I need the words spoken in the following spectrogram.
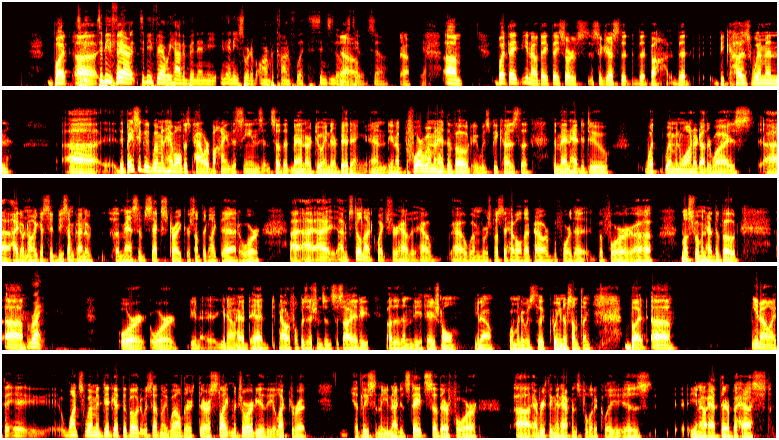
but to be, uh, to be fair, they, to be fair, we haven't been any in any sort of armed conflict since those no, two. So no, yeah. Um, but they, you know, they they sort of suggest that that that because women uh, that basically women have all this power behind the scenes, and so that men are doing their bidding. And you know, before women had the vote, it was because the the men had to do what women wanted. Otherwise, uh, I don't know. I guess it'd be some kind of a massive sex strike or something like that. Or I, I I'm still not quite sure how the, how how women were supposed to have all that power before the before uh, most women had the vote. Uh, right. Or or you know you know had had powerful positions in society other than the occasional you know woman who was the queen of something. But uh you know i think eh, once women did get the vote it was suddenly well there's they're a slight majority of the electorate at least in the united states so therefore uh, everything that happens politically is you know at their behest.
